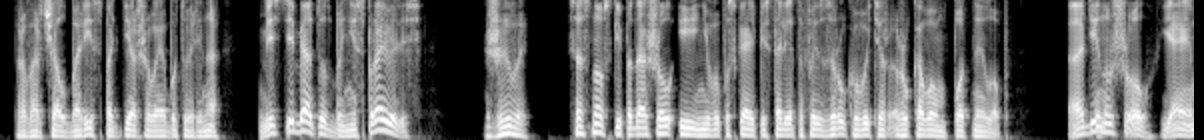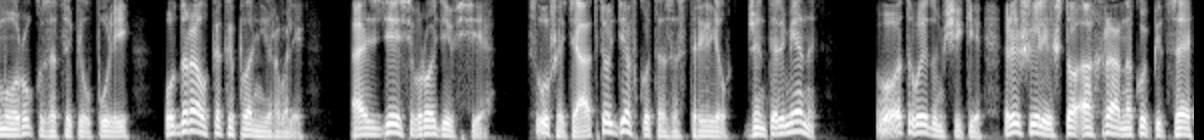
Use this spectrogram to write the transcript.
— проворчал Борис, поддерживая Буторина. «Без тебя тут бы не справились». «Живы?» Сосновский подошел и, не выпуская пистолетов из рук, вытер рукавом потный лоб. «Один ушел, я ему руку зацепил пулей». Удрал, как и планировали. А здесь вроде все. Слушайте, а кто девку-то застрелил? Джентльмены? Вот выдумщики. Решили, что охрана купится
